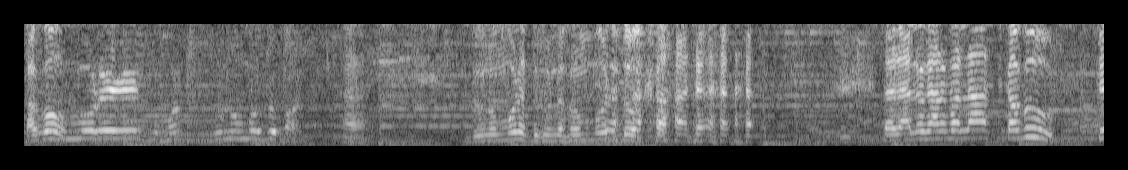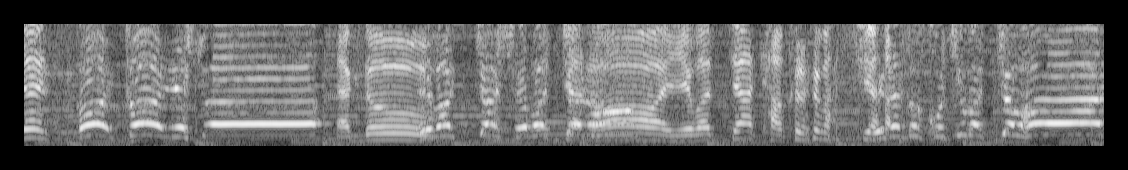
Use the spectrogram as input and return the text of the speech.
কাকু? নম্বরে দু নম্বর দোকান। হ্যাঁ। দু নম্বরে দু নম্বর দোকান। লাস্ট কাকু শেষ। কই কই এসো। একদম। এ বাচ্চা সে বাচ্চা নয়। এ বাচ্চা ঠাকুরের বাচ্চা। এটা তো কচি বাচ্চা ভাই।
